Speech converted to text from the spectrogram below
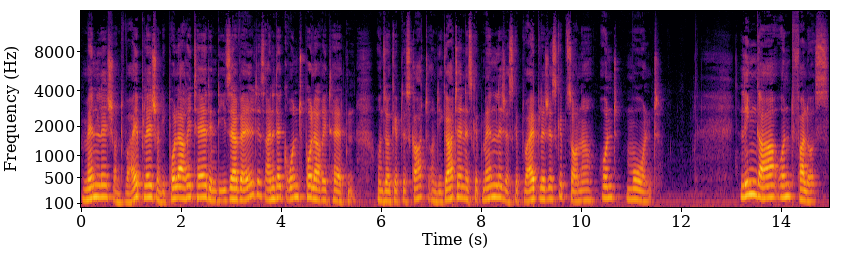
männlich und weiblich und die Polarität in dieser Welt ist eine der Grundpolaritäten. Und so gibt es Gott und die Göttin, es gibt männlich, es gibt weiblich, es gibt Sonne und Mond. Linga und Phallus.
